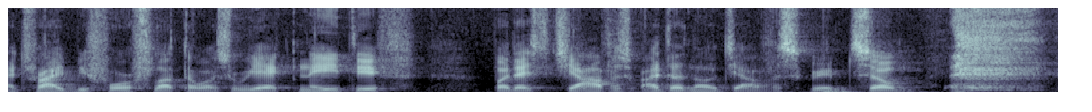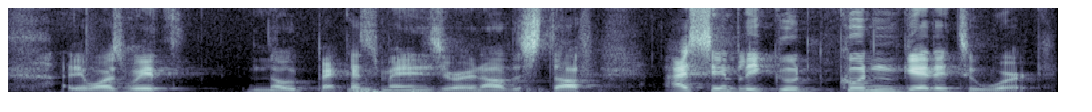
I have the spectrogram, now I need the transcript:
I tried before Flutter was React Native, but that's JavaScript. I don't know JavaScript, so it was with Node Package Manager and other stuff. I simply could couldn't get it to work.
